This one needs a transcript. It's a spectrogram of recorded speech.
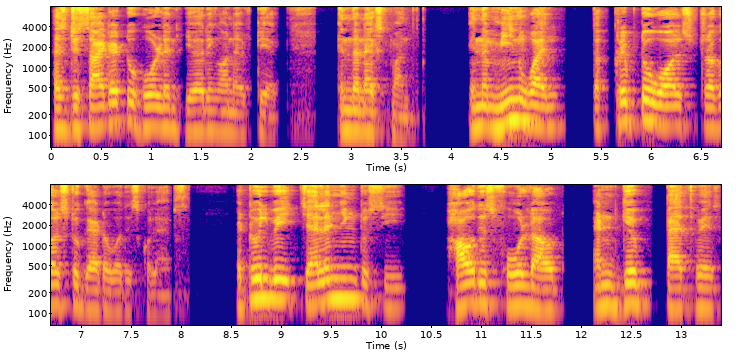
has decided to hold an hearing on FTX in the next month. In the meanwhile, the crypto world struggles to get over this collapse. It will be challenging to see how this fold out and give pathways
